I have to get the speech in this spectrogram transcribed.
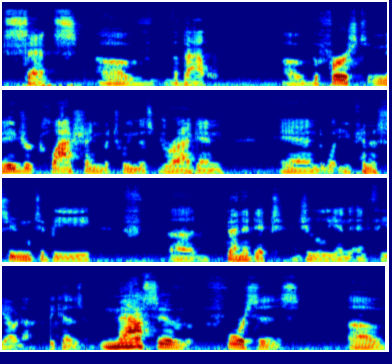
sense of the battle of the first major clashing between this dragon and what you can assume to be uh, Benedict, Julian, and Fiona, because massive forces of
